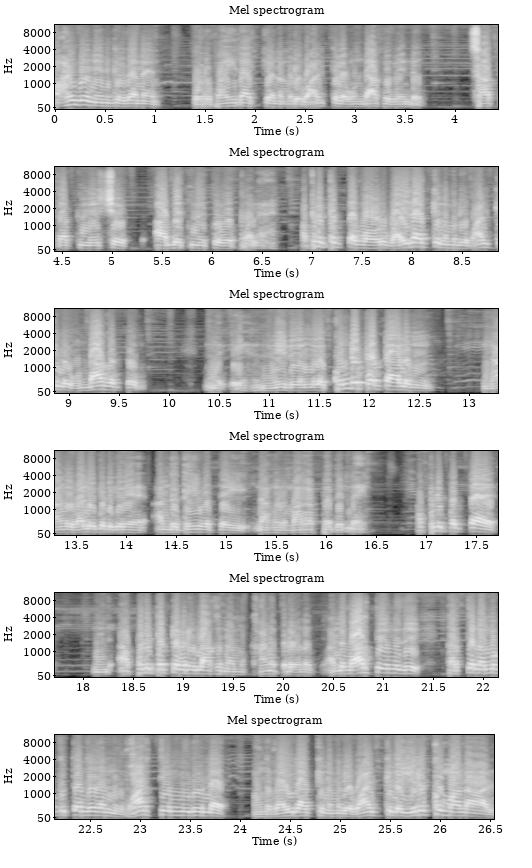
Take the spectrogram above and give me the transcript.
வாழ்வேன் என்கிறதான ஒரு வைராக்கியம் நம்முடைய வாழ்க்கையில உண்டாக வேண்டும். சாத்ராக் மேஷு ஆபேத்னேக்குவை போல. அப்படிப்பட்ட ஒரு வைராக்கியம் நம்முடைய வாழ்க்கையில உண்டாகட்டும். நீர் எங்களை கொண்டு போட்டாலும் நாங்கள் வழிபடுகிற அந்த தெய்வத்தை நாங்கள் மறப்பதில்லை. அப்படிப்பட்ட அப்படிப்பட்டவர்களாக நாம் காணப்பட வேண்டும். அந்த வார்த்தையின் மீது கர்த்தர் நமக்கு தந்தது அந்த வார்த்தையின் மீது உள்ள அந்த வைராக்கி நம்முடைய வாழ்க்கையில இருக்குமானால்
